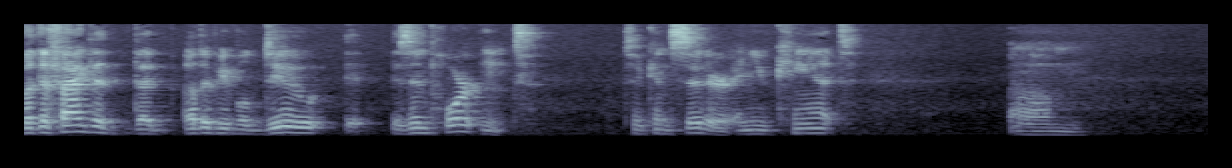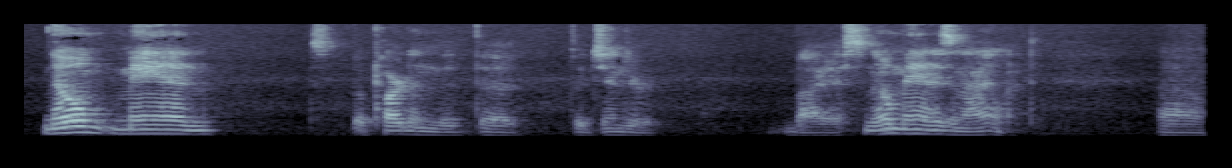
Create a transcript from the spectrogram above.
But the fact that that other people do is important to consider, and you can't. Um, no man, pardon the, the, the gender bias. No man is an island. Um,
